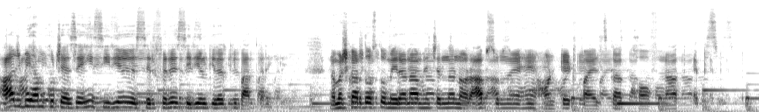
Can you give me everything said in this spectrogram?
आज भी हम कुछ ऐसे ही सीरियल सिरफिरे सीरियल किलर की बात करेंगे। नमस्कार दोस्तों, मेरा नाम है चंदन और आप सुन रहे हैं हॉन्टेड फाइल्स का खौफनाक एपिसोड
